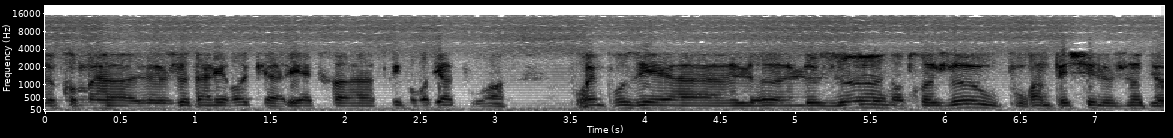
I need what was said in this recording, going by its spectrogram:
le, jeu dans les rocs allait être primordial pour, pour imposer euh, le, jeu, notre jeu, ou pour empêcher le jeu de,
